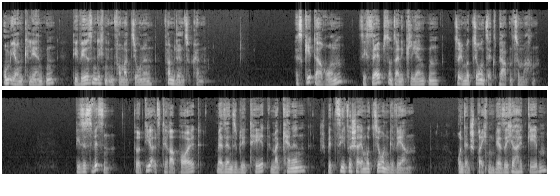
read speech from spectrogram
um ihren Klienten die wesentlichen Informationen vermitteln zu können. Es geht darum, sich selbst und seine Klienten zu Emotionsexperten zu machen. Dieses Wissen wird dir als Therapeut mehr Sensibilität im Erkennen spezifischer Emotionen gewähren und entsprechend mehr Sicherheit geben,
